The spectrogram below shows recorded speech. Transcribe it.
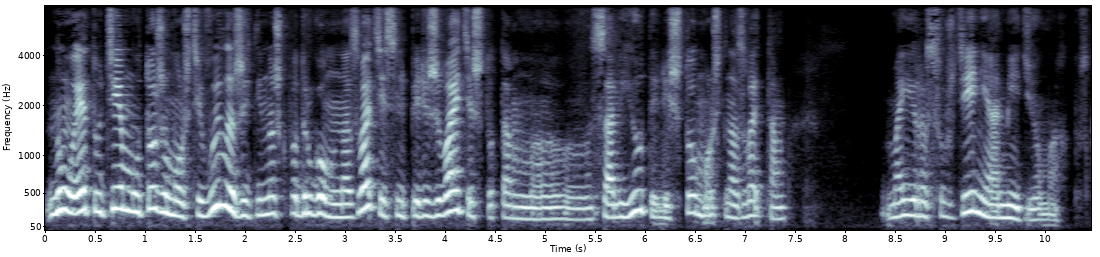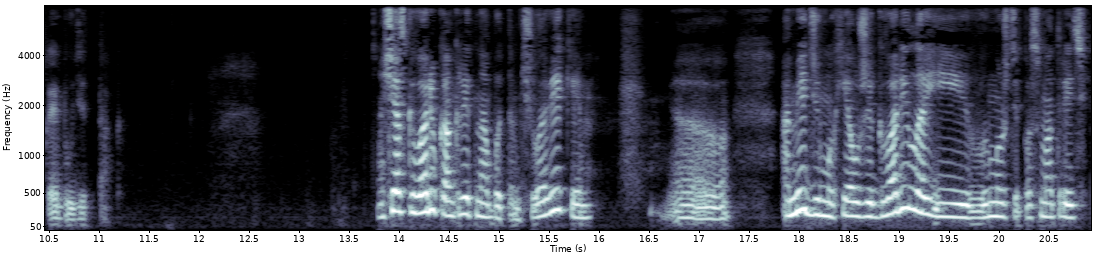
ну, эту тему тоже можете выложить, немножко по-другому назвать, если переживаете, что там э, сольют или что, можете назвать там мои рассуждения о медиумах. Пускай будет так. Сейчас говорю конкретно об этом человеке. Э, о медиумах я уже говорила, и вы можете посмотреть,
